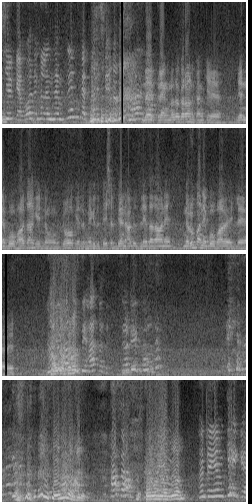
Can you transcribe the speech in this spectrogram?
શું કે બધું ખલન જેમ પ્રેમ કરતા છે નહીં પ્રેન્ક નતો કરવાનો કારણ કે બેનને બહુ ભાવતા કે એટલે હું જો કે એટલે મેં કીધું સ્પેશિયલ બેન હાટું જ લેતા હતા અને ને રૂપાને બહુ ભાવે એટલે હવે તો ખરા એમ ન કીધું હાસુ હાસુ ન હતું એમ અને એમ કે કે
